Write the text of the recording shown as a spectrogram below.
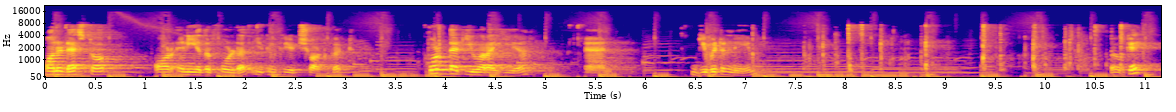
on a desktop or any other folder you can create shortcut. Put that URI here and give it a name. Okay.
